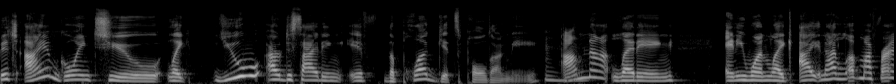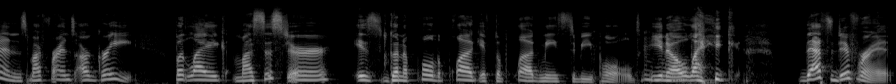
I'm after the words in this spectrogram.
bitch, I am going to like you are deciding if the plug gets pulled on me. Mm-hmm. I'm not letting anyone like I and I love my friends. My friends are great. But like my sister is going to pull the plug if the plug needs to be pulled. You know, mm-hmm. like that's different.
